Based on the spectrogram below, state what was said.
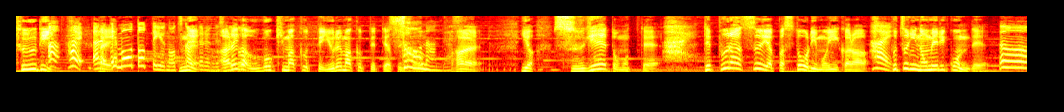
2D。あはい。あれ、はい。エモートっていうのを使ってるんですけど、あれが動きまくって揺れまくってってやつでしょ？そうなんです。はい。いや、すげえと思って。はいで、プラス、やっぱストーリーもいいから、はい普通にのめり込んで、うんうん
